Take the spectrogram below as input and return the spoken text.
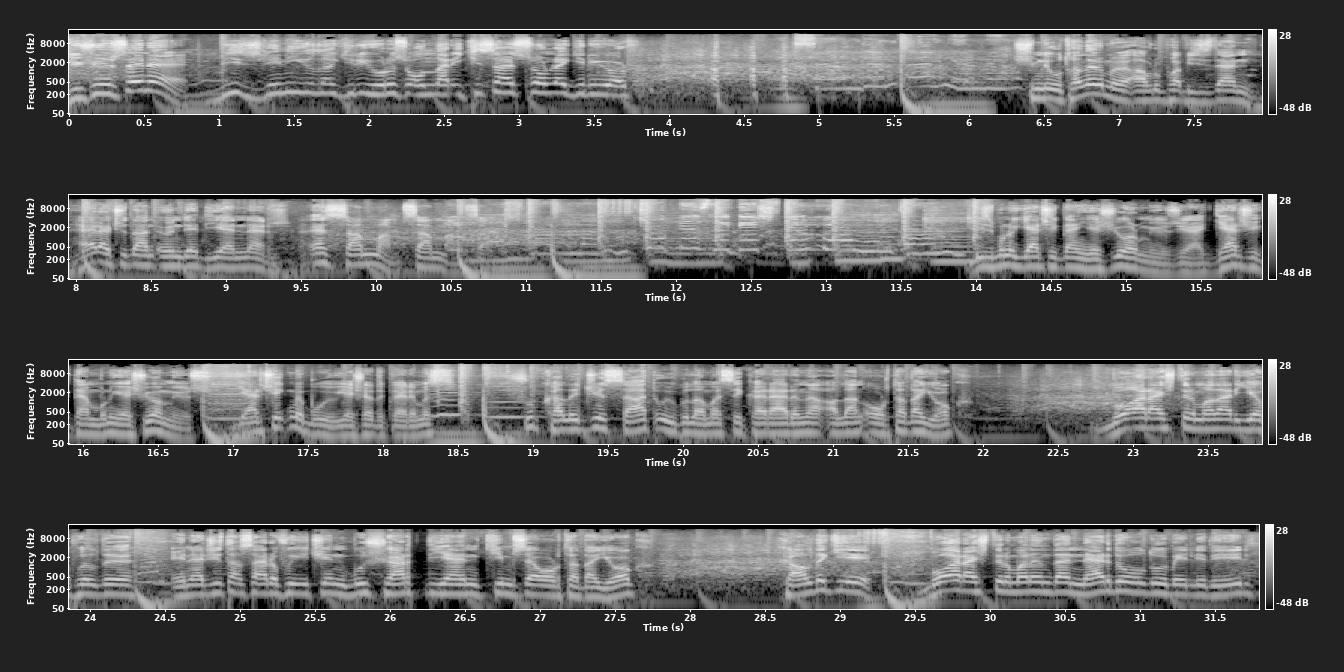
Düşünsene biz yeni yıla giriyoruz onlar 2 saat sonra giriyor. Şimdi utanır mı Avrupa bizden her açıdan önde diyenler? E sanmam sanmam sanmam. Biz bunu gerçekten yaşıyor muyuz ya? Gerçekten bunu yaşıyor muyuz? Gerçek mi bu yaşadıklarımız? Şu kalıcı saat uygulaması kararını alan ortada yok. Bu araştırmalar yapıldı. Enerji tasarrufu için bu şart diyen kimse ortada yok. Kaldı ki bu araştırmanın da nerede olduğu belli değil.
